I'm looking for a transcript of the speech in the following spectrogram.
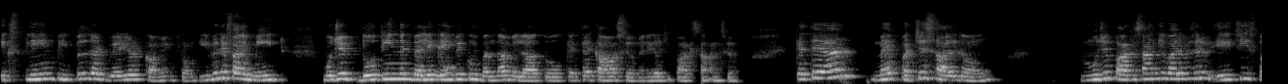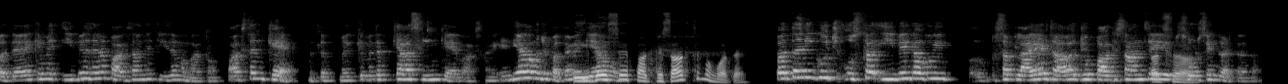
explain people that where you are coming from even if I meet مجھے دو تین دن پہلے کہیں پہ کوئی بندہ ملا تو کہتا ہے کہاں سے ہو? میں نے کہا جی پاکستان سے ہوں. کہتے یار میں پچیس سال کا ہوں۔ مجھے پاکستان کے بارے میں صرف ایک چیز پتا ہے کہ میں ای بے سے نا پاکستان سے چیزیں منگاتا ہوں۔ پاکستان کیا ہے؟ مطلب میں مطلب کیا سین کیا ہے پاکستان انڈیا کا مجھے پتا ہے میں گیا پاکستان سے منگواتا ہے؟ پتہ نہیں کچھ اس کا ای بے کا کوئی سپلائر تھا جو پاکستان سے سورسنگ کرتا تھا۔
